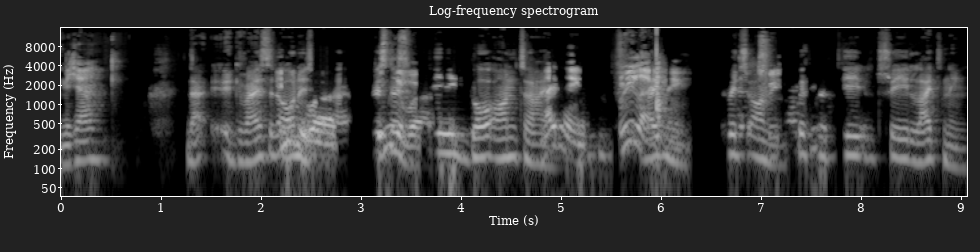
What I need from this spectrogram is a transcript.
Micha, Na, ich weiß es auch nicht. Christmas In the world. tree go on time. lightning, tree lightning. Switch on. Tree Christmas tree, tree lightning.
